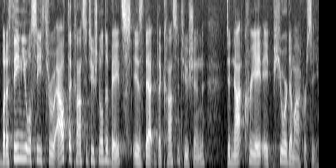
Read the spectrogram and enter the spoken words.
But a theme you will see throughout the constitutional debates is that the Constitution did not create a pure democracy.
